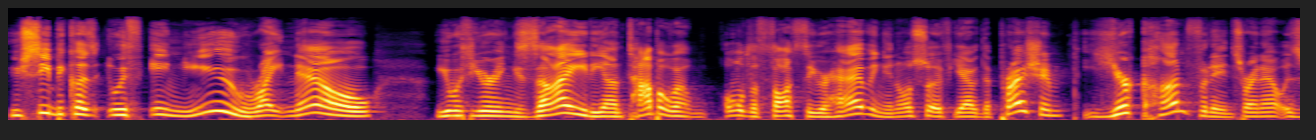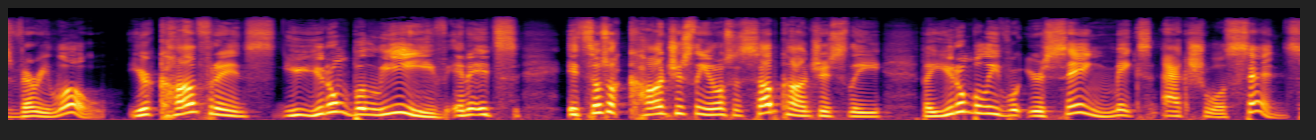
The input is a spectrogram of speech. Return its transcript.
You see because within you right now you with your anxiety on top of all the thoughts that you're having and also if you have depression your confidence right now is very low. Your confidence you, you don't believe and it's it's also consciously and also subconsciously that you don't believe what you're saying makes actual sense.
